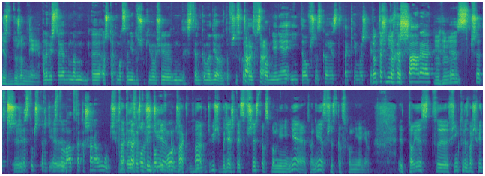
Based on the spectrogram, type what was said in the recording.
jest dużo mniej. Ale wiesz co, ja bym tam, e, aż tak mocno nie doszukiwał się scen komediowych. To wszystko tak, to jest tak. wspomnienie i to wszystko jest takie właśnie no, też nie trochę jest to... szare mm-hmm. sprzed 30-40 lat, taka szara łódź. Tak, to tak, jest o tym powiemy. Tak, mhm. tak, oczywiście. Powiedziałeś, że to jest wszystko wspomnienie. Nie, to nie jest wszystko wspomnieniem. To jest e, film, który jest właściwie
